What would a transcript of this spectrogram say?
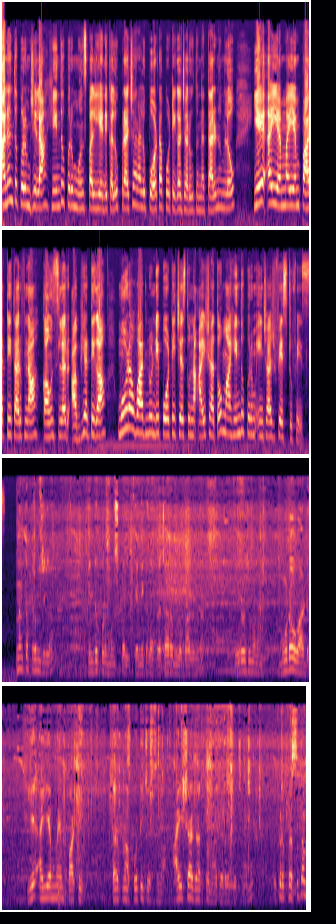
అనంతపురం జిల్లా హిందూపురం మున్సిపల్ ఎన్నికలు ప్రచారాలు పోటాపోటీగా జరుగుతున్న తరుణంలో ఏఐఎంఐఎం పార్టీ తరఫున కౌన్సిలర్ అభ్యర్థిగా మూడవ వార్డు నుండి పోటీ చేస్తున్న ఐషాతో మా Hindupuram incharge face to face. Anantapuram జిల్లా హిందూపురం మున్సిపల్ ఎన్నికల ప్రచారంలో భాగంగా ఈరోజు మనం మూడవ వార్డు ఏఐఎంఐఎం పార్టీ తరఫున పోటీ చేస్తున్న ఆయిషా గారితో మాట్లాడడానికి వచ్చినాము ఇక్కడ ప్రస్తుతం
